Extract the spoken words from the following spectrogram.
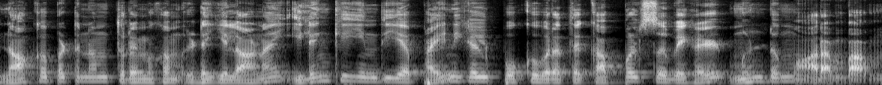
நாகப்பட்டினம் துறைமுகம் இடையிலான இலங்கை இந்திய பயணிகள் போக்குவரத்து கப்பல் சேவைகள் மீண்டும் ஆரம்பம்.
